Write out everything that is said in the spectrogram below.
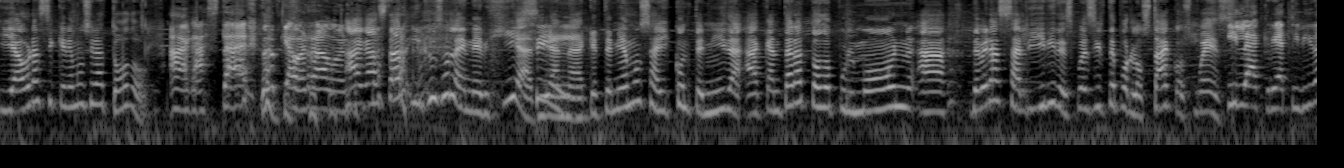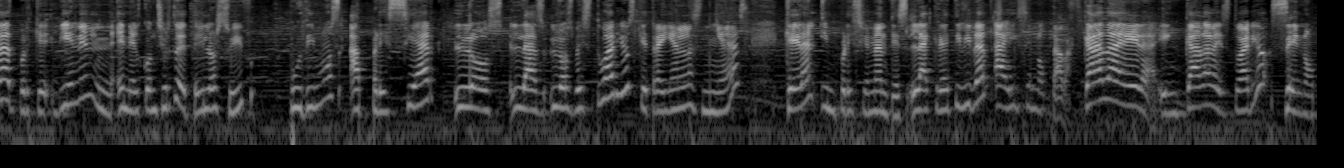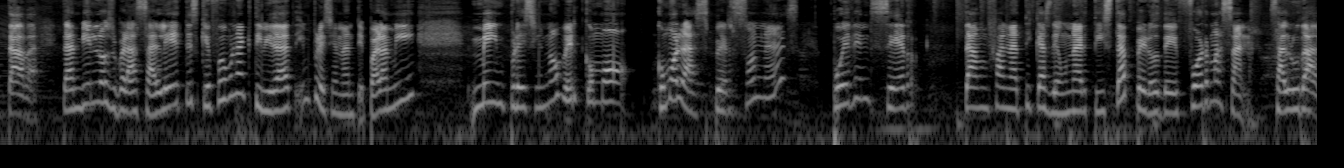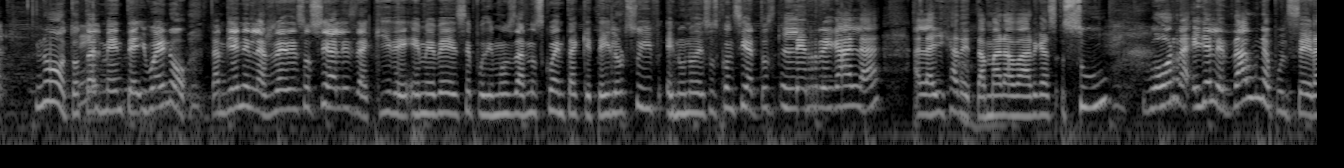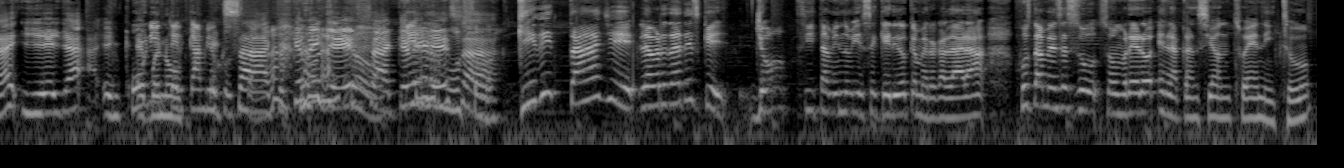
y ahora sí queremos ir a todo. A gastar lo que ahorramos. A gastar incluso la energía, Sí. Diana, que teníamos ahí contenida, a cantar a todo pulmón, a de veras salir y después irte por los tacos, pues. Y la creatividad, porque vienen en el concierto de Taylor Swift, pudimos apreciar los, las, los vestuarios que traían las niñas, que eran impresionantes. La creatividad ahí se notaba. Cada era, en cada vestuario, se notaba. También los brazaletes, que fue una actividad impresionante. Para mí, me impresionó ver cómo, cómo las personas pueden ser tan fanáticas de un artista, pero de forma sana, saludable. No, totalmente. Y bueno, también en las redes sociales de aquí de MBS pudimos darnos cuenta que Taylor Swift en uno de sus conciertos le regala a la hija de Tamara Vargas su gorra. Ella le da una pulsera y ella en, eh, Un intercambio justo, Exacto. ¿no? Qué belleza, qué, belleza. ¡Qué detalle! La verdad es que yo sí también hubiese querido que me regalara justamente su sombrero en la canción 22.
